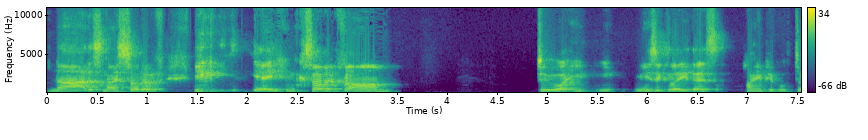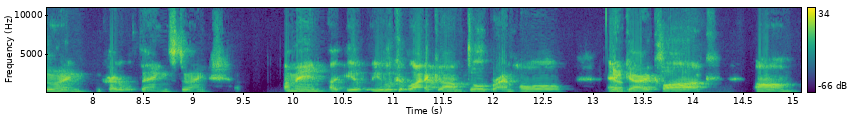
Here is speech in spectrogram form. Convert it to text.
Nah, there's no sort of you. Yeah, you can sort of um, do what you, you musically. There's plenty of people doing incredible things. Doing, I mean, you, you look at like um, Doyle Bramhall and Yeah. Gary Clark, um,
